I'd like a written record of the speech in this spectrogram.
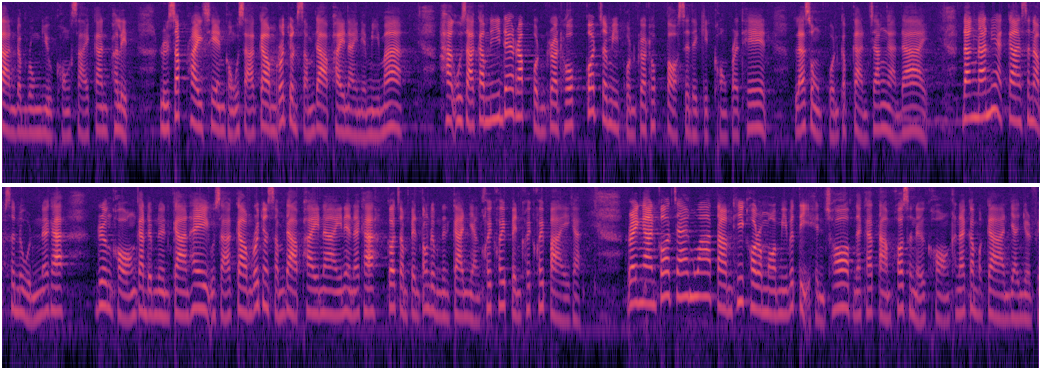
การดำรงอยู่ของสายการผลิต หรือซัพพลายเชนของอุตสาหกรรมรถยนต์สันดาภายในเนี่ยมีมาก หากอุตสาหกรรมนี้ได้รับผลกระทบก็จะมีผลกระทบต่อเศรษฐกิจของประเทศ และส่งผลกับการจ้างงานได้ ดังนั้นเนี่ยการสนับสนุนนะคะเรื่องของการดำเนินการให้อุตสาหกรรมรถยนต์สำดาภายในเนี่ยนะคะก็จำเป็นต้องดำเนินการอย่างค่อยๆ เป็น ค่อย ๆ ไปค่ะรายงานก็แจ้งว่าตามที่คอรมอมีมติเห็นชอบนะคะตามข้อเสนอของคณะกรรมการยานยนต์ไฟ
